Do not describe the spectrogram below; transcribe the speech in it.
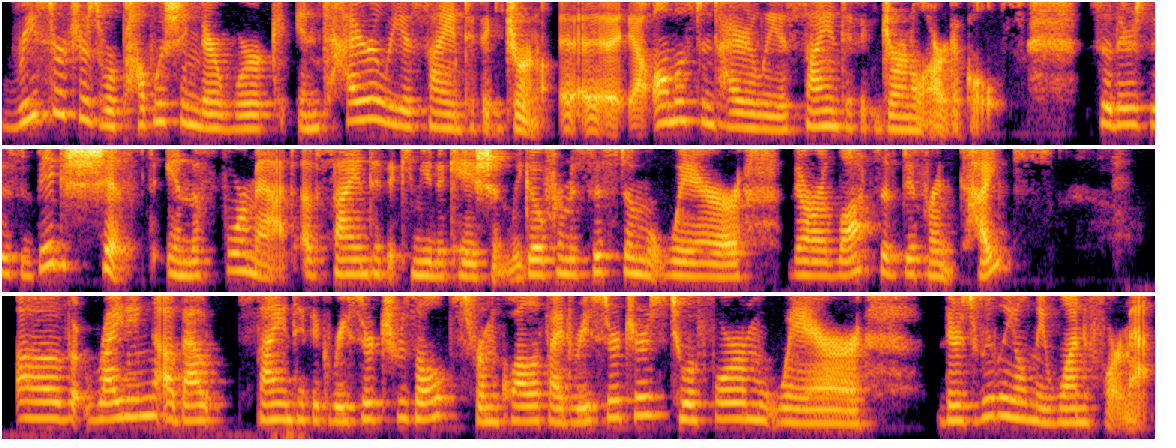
researchers were publishing their work entirely as scientific journal uh, uh, almost entirely as scientific journal articles. So there's this big shift in the format of scientific communication. We go from a system where there are lots of different types of writing about scientific research results from qualified researchers to a form where there's really only one format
